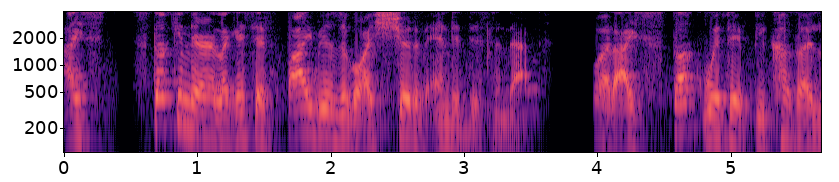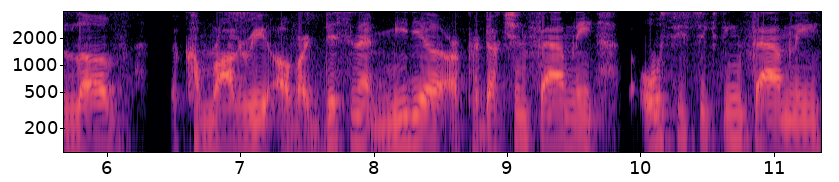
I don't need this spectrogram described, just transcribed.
I s- stuck in there. Like I said, five years ago, I should have ended this and that. but I stuck with it because I love the camaraderie of our Dis-N-Dat Media, our production family, the OC16 family.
